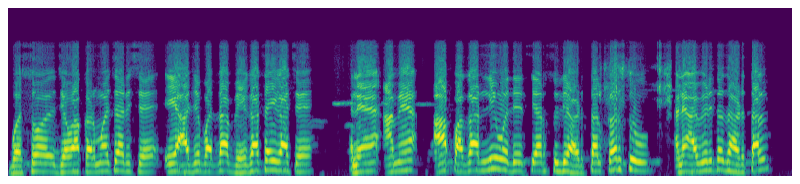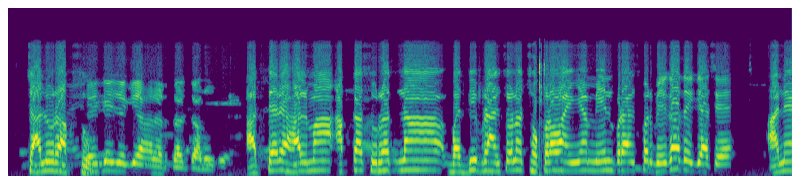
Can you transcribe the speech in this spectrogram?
બસો જેવા કર્મચારી છે. એ આજે બધા ભેગા થઈ ગયા છે. અને અમે આ પગાર નહીં વધે ત્યાર સુધી હડતાલ કરશું અને આવી રીતે હડતાલ ચાલુ રાખશું. કઈ કઈ જગ્યાએ હાલ હડતાલ ચાલુ છે? અત્યારે હાલમાં આખા સુરતના બધી બ્રાન્ચોના છોકરાઓ અહીંયા મેઇન બ્રાન્ચ પર ભેગા થઈ ગયા છે. અને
